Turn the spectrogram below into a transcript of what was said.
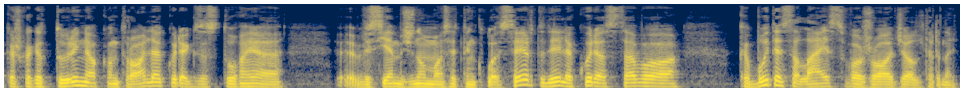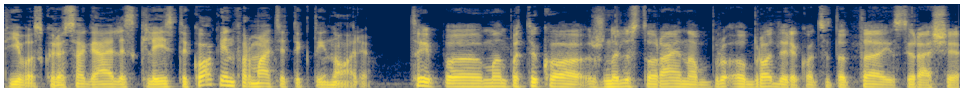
kažkokia turinio kontrolė, kuri egzistuoja visiems žinomose tinkluose ir todėl jie kuria savo kabutėse laisvo žodžio alternatyvas, kuriuose gali skleisti kokią informaciją tik tai nori. Taip, man patiko žurnalisto Raino Broderiko citata, jis įrašė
